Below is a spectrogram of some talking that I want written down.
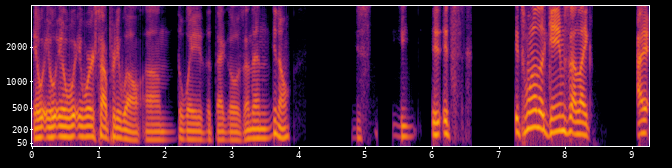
It, it it it works out pretty well. Um, the way that that goes, and then you know, just you, it, it's it's one of the games that like I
